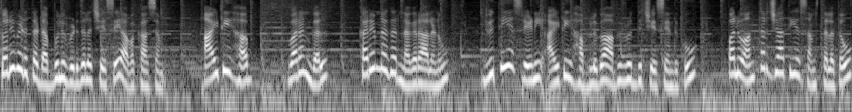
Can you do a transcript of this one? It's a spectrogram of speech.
తొలి విడత డబ్బులు విడుదల చేసే అవకాశం. ఐటీ హబ్ వరంగల్ కరీంనగర్ నగరాలను ద్వితీయ శ్రేణి ఐటీ హబ్లుగా అభివృద్ధి చేసేందుకు పలు అంతర్జాతీయ సంస్థలతో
